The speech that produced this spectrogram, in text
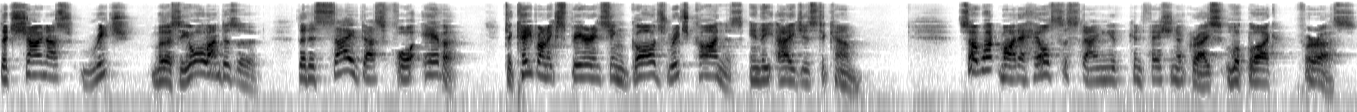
that's shown us rich mercy, all undeserved, that has saved us forever to keep on experiencing God's rich kindness in the ages to come. So, what might a health sustaining confession of grace look like for us?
